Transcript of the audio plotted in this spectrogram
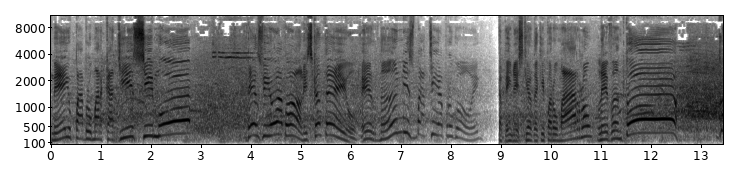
Meio, Pablo marcadíssimo. Desviou a bola, escanteio. Hernanes batia pro gol, hein? Bem na esquerda aqui para o Marlon. Levantou! Gol!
